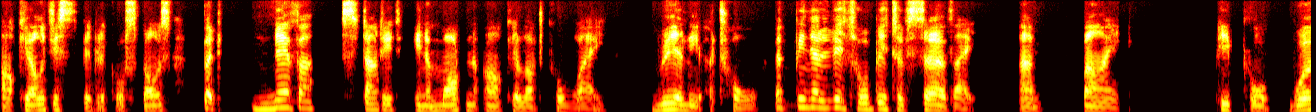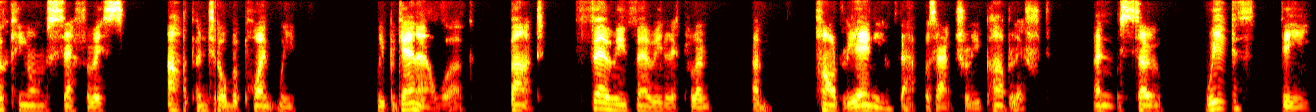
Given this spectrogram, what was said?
archaeologists, biblical scholars, but never studied in a modern archaeological way, really at all. There'd been a little bit of survey um, by people working on Sepphoris up until the point we we began our work, but very, very little and um, hardly any of that was actually published. And so, with the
